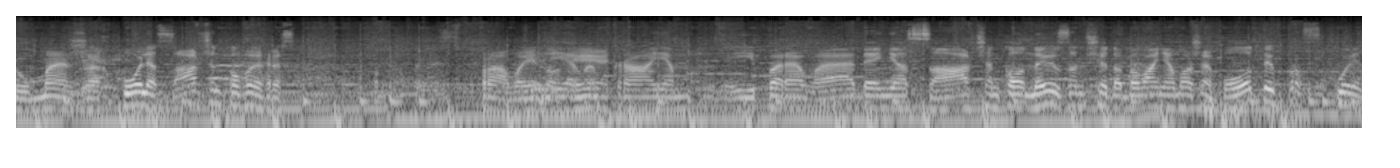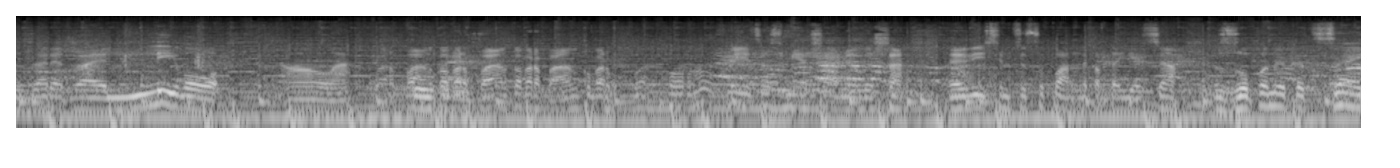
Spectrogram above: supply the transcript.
у межах поля. Савченко вигриз. З правої ноги краєм і переведення. Савченко низом ще добивання може бути. Проскурін заряджає ліву. Але Вербенко, Вербенко, Вербенко, Вербенко рухається з м'ячем і лише вісімці суперника вдається зупинити цей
